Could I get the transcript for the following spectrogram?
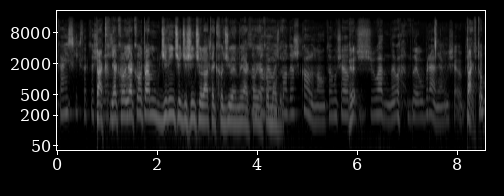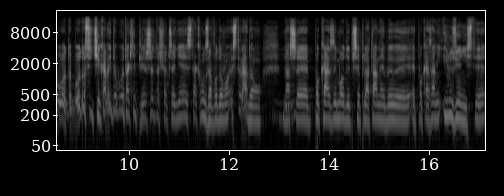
dominikańskich, tak to się Tak, jako, jako tam 9-10-latek chodziłem jako, jako model. modę szkolną. To musiało Gre- być ładne, ładne ubrania. Musiały być. Tak, to było, to było dosyć ciekawe i to było takie pierwsze doświadczenie z taką zawodową estradą. Nasze pokazy mody przeplatane były pokazami iluzjonisty.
